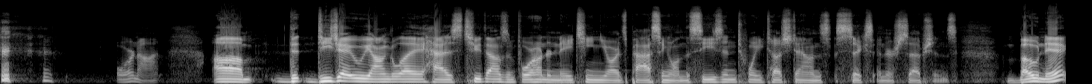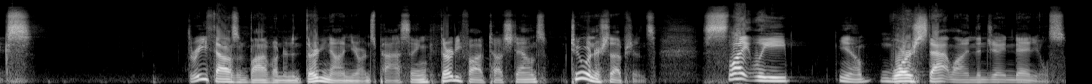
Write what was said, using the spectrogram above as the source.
or not. Um, the, DJ Uiagalelei has 2,418 yards passing on the season, 20 touchdowns, six interceptions. Bo Nix, 3,539 yards passing, 35 touchdowns, two interceptions. Slightly, you know, worse stat line than Jayden Daniels.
